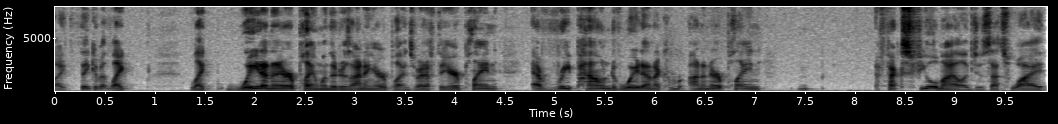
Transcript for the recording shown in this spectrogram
Like think of it like like weight on an airplane when they're designing airplanes. Right off the airplane, every pound of weight on a on an airplane affects fuel mileages. That's why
